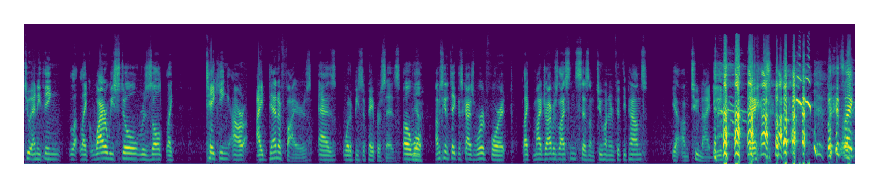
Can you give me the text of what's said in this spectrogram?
to anything? Like why are we still result like taking our identifiers as what a piece of paper says? Oh well Yeah. i'm just going to take this guy's word for it. Like my driver's license says i'm 250 pounds. Yeah i'm 290 Okay, so- but it's like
